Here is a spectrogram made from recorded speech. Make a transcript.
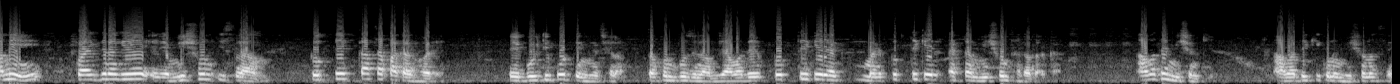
আমি কয়েকদিন আগে মিশন ইসলাম প্রত্যেক কাঁচা পাকা ঘরে এই বইটি পড়তে নিয়েছিলাম তখন বুঝলাম যে আমাদের প্রত্যেকের এক মানে প্রত্যেকের একটা মিশন থাকা দরকার। আমাদের মিশন কি? আমাদের কি কোনো মিশন আছে?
